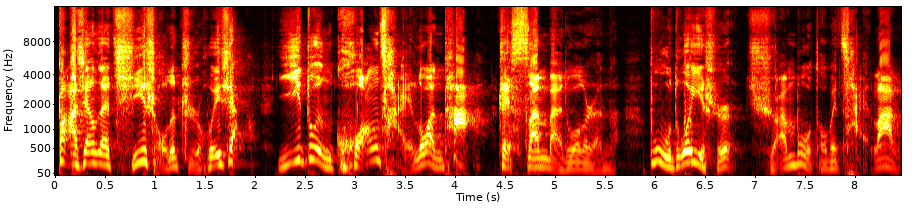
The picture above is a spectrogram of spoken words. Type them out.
大象在骑手的指挥下，一顿狂踩乱踏，这三百多个人呢，不多一时，全部都被踩烂了。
